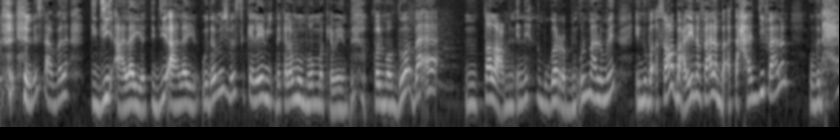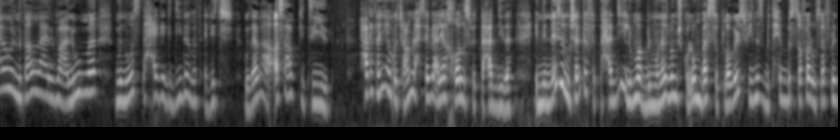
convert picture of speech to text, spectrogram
ال list عمالة تضيق عليا تضيق عليا. وده مش بس كلامي ده كلامهم هم كمان. فالموضوع بقى طلع من إن إحنا مجرد بنقول معلومات إنه بقى صعب علينا فعلا بقى تحدي فعلا وبنحاول نطلع المعلومة من وسط حاجة جديدة ما اتقالتش وده بقى أصعب كتير. حاجة تانية ما كنتش عاملة حسابي عليها خالص في التحدي ده إن الناس المشاركة في التحدي اللي هم بالمناسبة مش كلهم بس bloggers في ناس بتحب السفر وسافرت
